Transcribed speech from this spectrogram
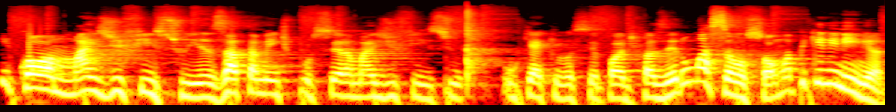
E qual a mais difícil? E exatamente por ser a mais difícil, o que é que você pode fazer? Uma ação só, uma pequenininha,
